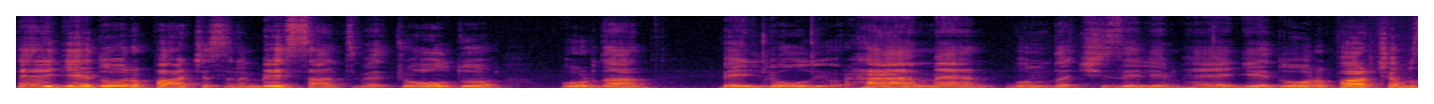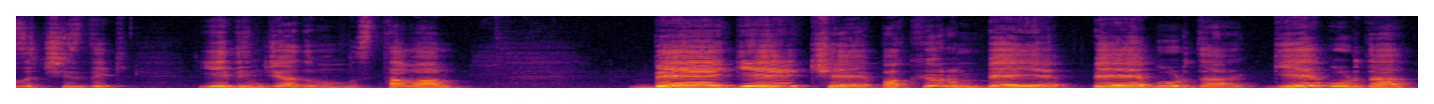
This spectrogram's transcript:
HG doğru parçasının 5 cm olduğu buradan belli oluyor. Hemen bunu da çizelim. HG doğru parçamızı çizdik. 7. adımımız tamam. BGK. Bakıyorum B'ye. B burada. G burada.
